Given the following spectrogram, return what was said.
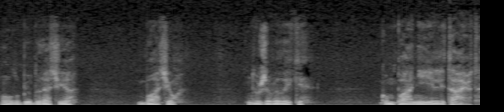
Голубів, до речі, я бачив. Дуже великі компанії літають.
